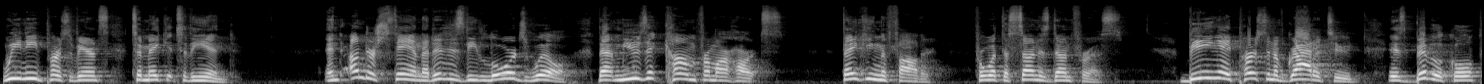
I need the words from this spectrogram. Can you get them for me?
We need perseverance to make it to the end. And understand that it is the Lord's will that music come from our hearts, thanking the Father for what the Son has done for us. Being a person of gratitude is biblical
